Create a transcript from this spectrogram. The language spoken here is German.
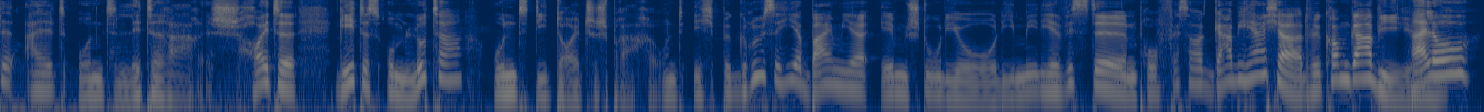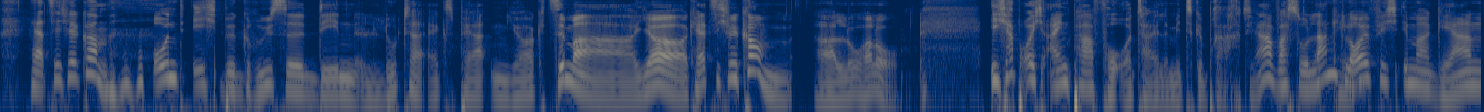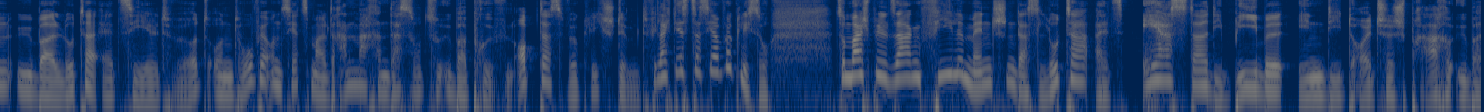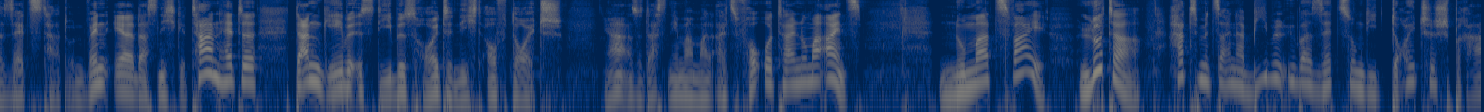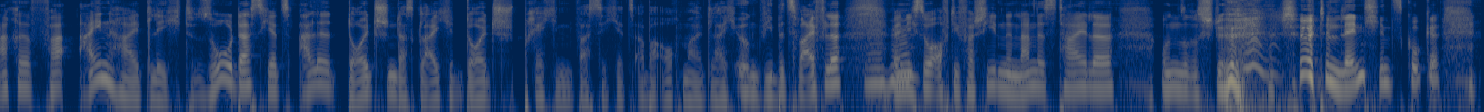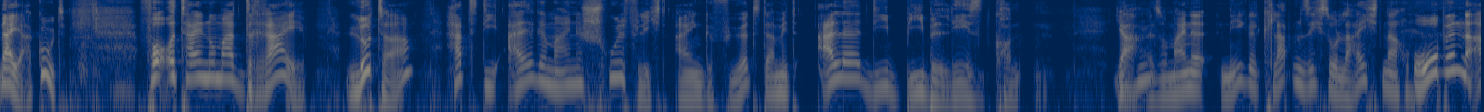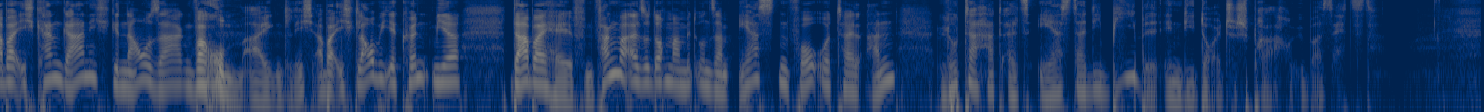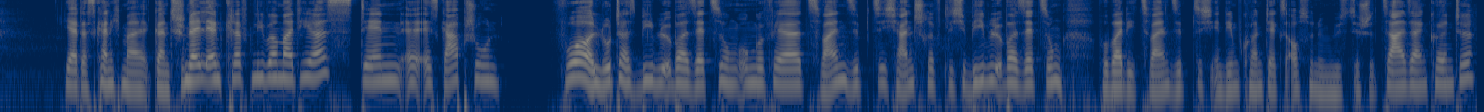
Mittelalt und literarisch. Heute geht es um Luther und die deutsche Sprache. Und ich begrüße hier bei mir im Studio die Medievistin Professor Gabi Herchert. Willkommen, Gabi. Hallo, herzlich willkommen. Und ich begrüße den Luther-Experten Jörg Zimmer. Jörg, herzlich willkommen. Hallo, hallo. Ich habe euch ein paar Vorurteile mitgebracht, ja, was so landläufig okay. immer gern über Luther erzählt wird und wo wir uns jetzt mal dran machen, das so zu überprüfen, ob das wirklich stimmt. Vielleicht ist das ja wirklich so. Zum Beispiel sagen viele Menschen, dass Luther als erster die Bibel in die deutsche Sprache übersetzt hat. Und wenn er das nicht getan hätte, dann gäbe es die bis heute nicht auf Deutsch. Ja, also das nehmen wir mal als Vorurteil Nummer eins. Nummer zwei. Luther hat mit seiner Bibelübersetzung die deutsche Sprache vereinheitlicht, so dass jetzt alle Deutschen das gleiche Deutsch sprechen, was ich jetzt aber auch mal gleich irgendwie bezweifle, mhm. wenn ich so auf die verschiedenen Landesteile unseres schönen Ländchens gucke. Naja, gut. Vorurteil Nummer drei. Luther hat die allgemeine Schulpflicht eingeführt, damit alle die Bibel lesen konnten. Ja, mhm. also meine Nägel klappen sich so leicht nach oben, aber ich kann gar nicht genau sagen, warum eigentlich. Aber ich glaube, ihr könnt mir dabei helfen. Fangen wir also doch mal mit unserem ersten Vorurteil an. Luther hat als erster die Bibel in die deutsche Sprache übersetzt. Ja, das kann ich mal ganz schnell entkräften, lieber Matthias, denn äh, es gab schon vor Luthers Bibelübersetzung ungefähr 72 handschriftliche Bibelübersetzungen, wobei die 72 in dem Kontext auch so eine mystische Zahl sein könnte.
